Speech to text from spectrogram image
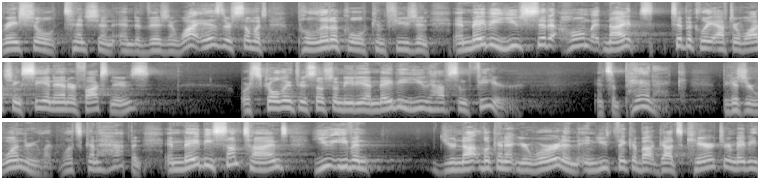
racial tension and division? Why is there so much political confusion? And maybe you sit at home at night, typically after watching CNN or Fox News or scrolling through social media, maybe you have some fear and some panic because you're wondering, like, what's going to happen? And maybe sometimes you even you're not looking at your word and, and you think about God's character, maybe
